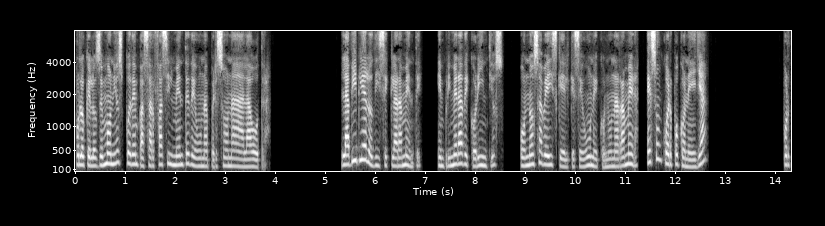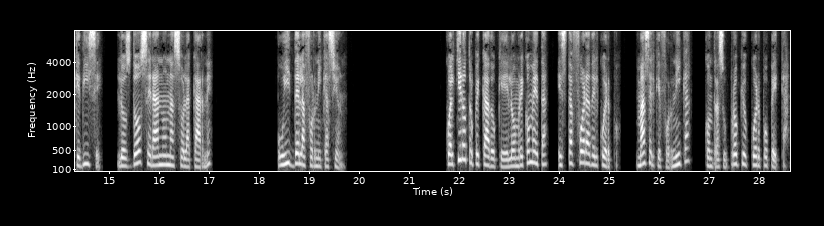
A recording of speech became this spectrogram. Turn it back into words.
por lo que los demonios pueden pasar fácilmente de una persona a la otra. La Biblia lo dice claramente, en Primera de Corintios, ¿o no sabéis que el que se une con una ramera es un cuerpo con ella? Porque dice, los dos serán una sola carne. Huid de la fornicación. Cualquier otro pecado que el hombre cometa está fuera del cuerpo, más el que fornica, contra su propio cuerpo peca.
